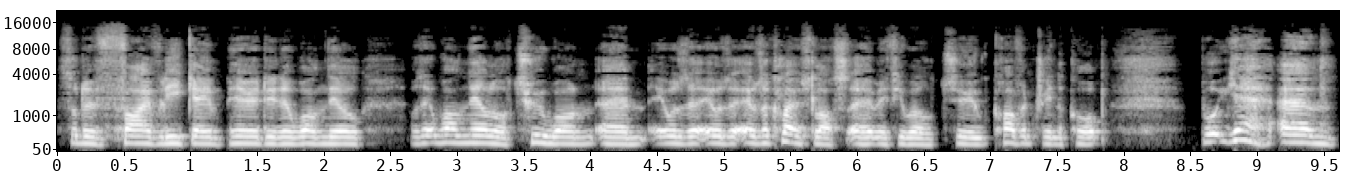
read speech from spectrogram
sort of five league game period in a 1 0 was it one 0 or two one? Um, it was a, it was a, it was a close loss, um, if you will, to Coventry in the cup. But yeah, um,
